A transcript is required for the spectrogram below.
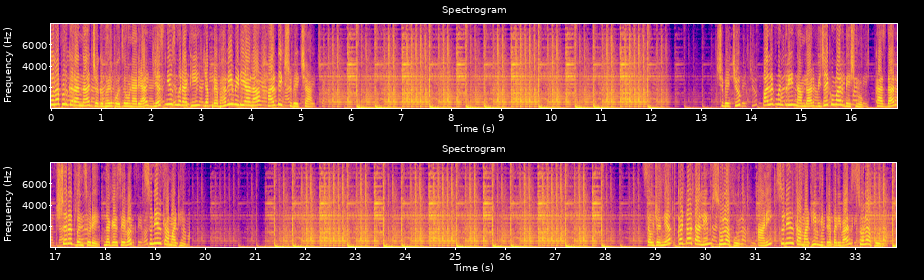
सोलापूरकरांना जगभर पोहोचवणाऱ्या येस न्यूज मराठी या प्रभावी मीडियाला हार्दिक शुभेच्छा. शुभेच्छुक पालकमंत्री नामदार विजयकुमार देशमुख खासदार शरद बनसोडे नगरसेवक सुनील कामाठी. सौजन्य खड्डा तालीम सोलापूर आणि सुनील कामाठी मित्रपरिवार सोलापूर.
